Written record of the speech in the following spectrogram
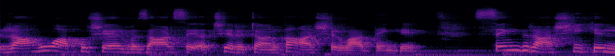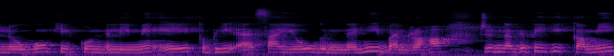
राहु आपको शेयर बाज़ार से अच्छे रिटर्न का आशीर्वाद देंगे। सिंह राशि के लोगों की कुंडली में एक भी ऐसा योग नहीं बन रहा जो नगदी की कमी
